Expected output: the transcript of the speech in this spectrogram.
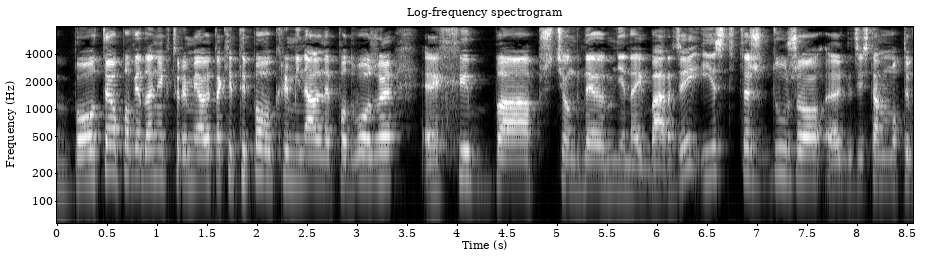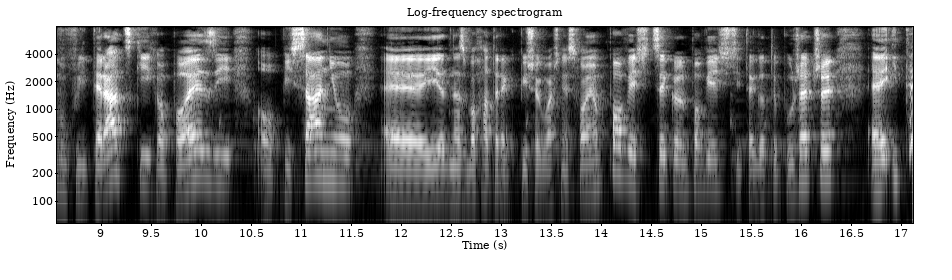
bo te opowiadania, które miały takie typowo kryminalne podłoże, e, chyba przyciągnęły mnie najbardziej. I jest też dużo e, gdzieś tam motywów literackich, o poezji, o pisaniu. E, jedna z bohaterek pisze właśnie swoją powieść, cykl powieści, tego typu rzeczy. E, I te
